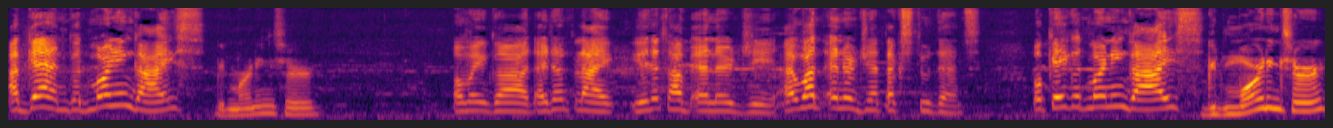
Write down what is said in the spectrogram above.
Again, good morning, guys. Good morning, sir. Oh my God, I don't like, you don't have energy. I want energetic students. Okay, good morning, guys. Good morning, sir.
